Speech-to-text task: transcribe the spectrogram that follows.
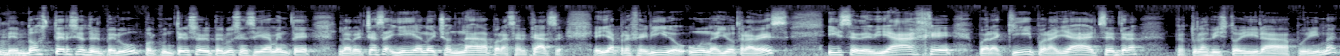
De dos tercios del Perú, porque un tercio del Perú sencillamente la rechaza y ella no ha hecho nada por acercarse. Ella ha preferido una y otra vez irse de viaje por aquí, por allá, etcétera. Pero tú la has visto ir a Purímac,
